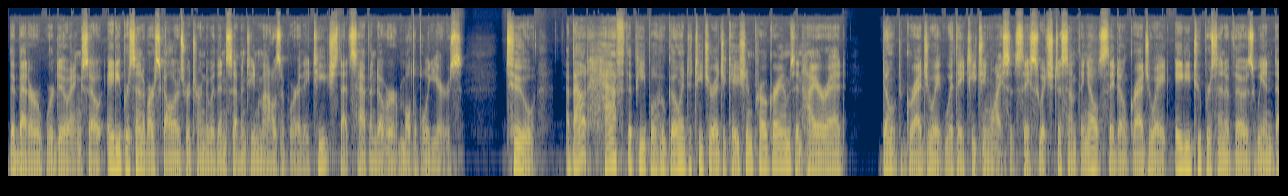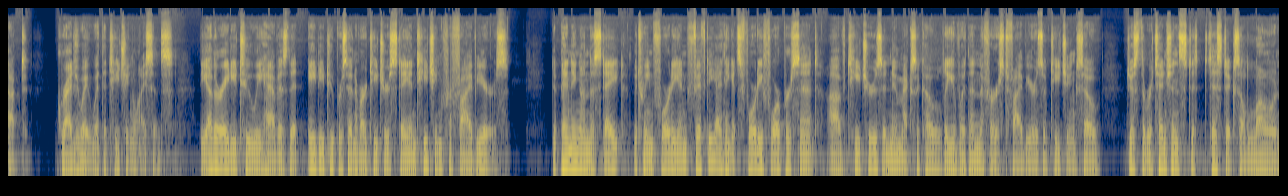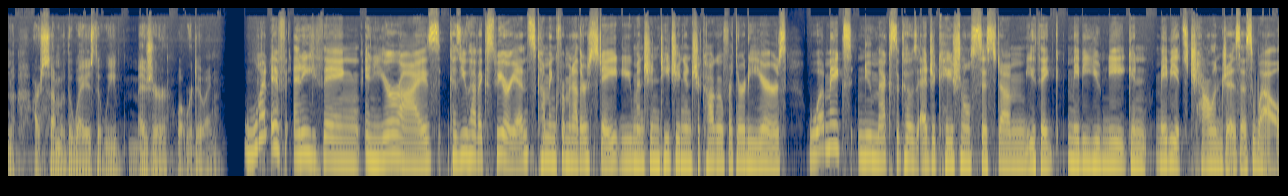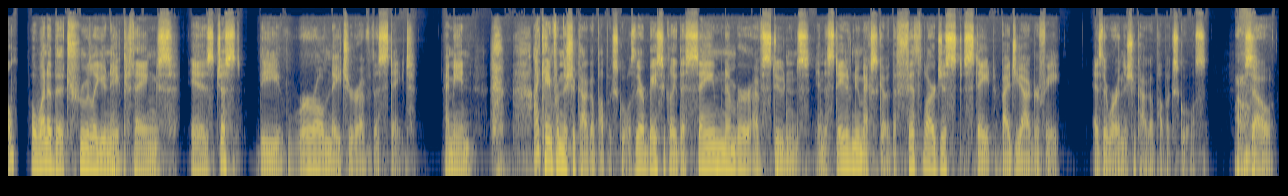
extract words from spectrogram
the better we're doing. So 80% of our scholars return to within 17 miles of where they teach. That's happened over multiple years. Two, about half the people who go into teacher education programs in higher ed don't graduate with a teaching license. They switch to something else. They don't graduate. 82% of those we induct graduate with a teaching license. The other 82 we have is that 82% of our teachers stay in teaching for five years. depending on the state, between 40 and 50. I think it's 44% of teachers in New Mexico leave within the first five years of teaching. So just the retention statistics alone are some of the ways that we measure what we're doing. What, if anything, in your eyes, because you have experience coming from another state, you mentioned teaching in Chicago for 30 years. What makes New Mexico's educational system, you think, maybe unique and maybe its challenges as well? Well, one of the truly unique things is just the rural nature of the state. I mean, I came from the Chicago Public Schools. There are basically the same number of students in the state of New Mexico, the fifth largest state by geography, as there were in the Chicago Public Schools. Wow. So,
